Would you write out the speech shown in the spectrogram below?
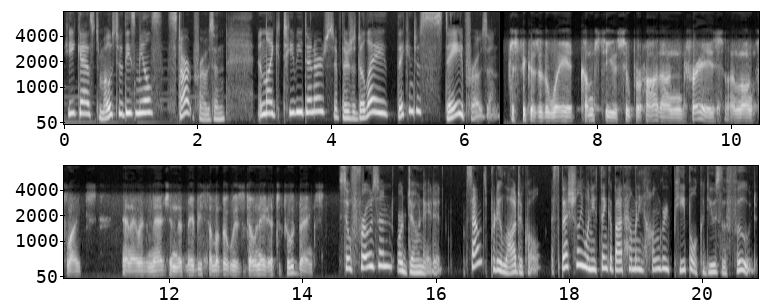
He guessed most of these meals start frozen, and like TV dinners, if there's a delay, they can just stay frozen. Just because of the way it comes to you super hot on trays on long flights, and I would imagine that maybe some of it was donated to food banks. So, frozen or donated sounds pretty logical, especially when you think about how many hungry people could use the food.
